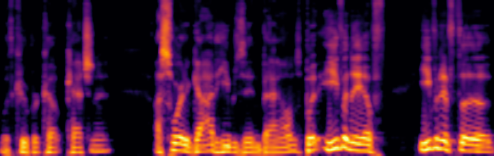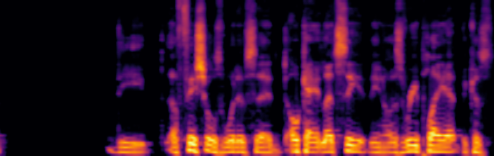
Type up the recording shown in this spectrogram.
with Cooper Kupp catching it. I swear to God, he was in bounds. But even if, even if the, the officials would have said, okay, let's see, you know, let's replay it because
